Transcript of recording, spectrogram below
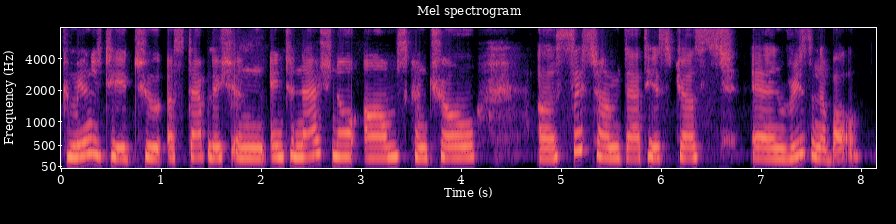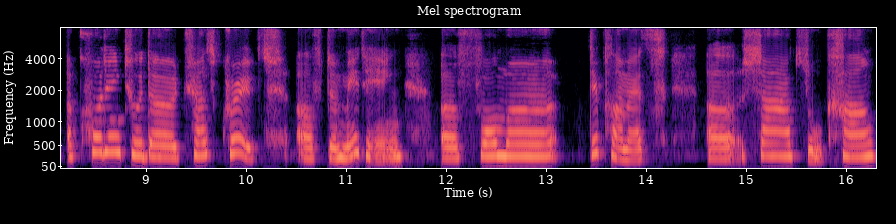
community to establish an international arms control uh, system that is just and reasonable. According to the transcript of the meeting, a former diplomat uh, Sha Zukang,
